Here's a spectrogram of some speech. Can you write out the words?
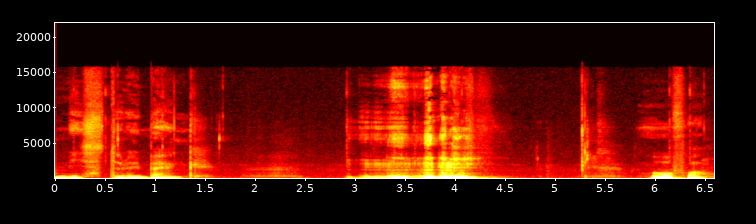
Mystery Bank. UFO.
